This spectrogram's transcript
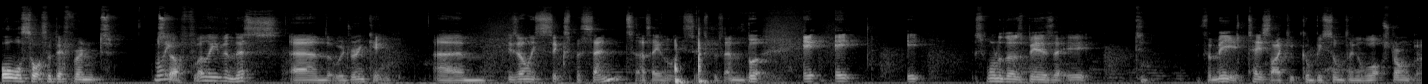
all sorts of different Well, e- stuff. well, even this um, that we're drinking um, is only six percent. I say only six percent, but it it it it's one of those beers that it. To, for me, it tastes like it could be something a lot stronger.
